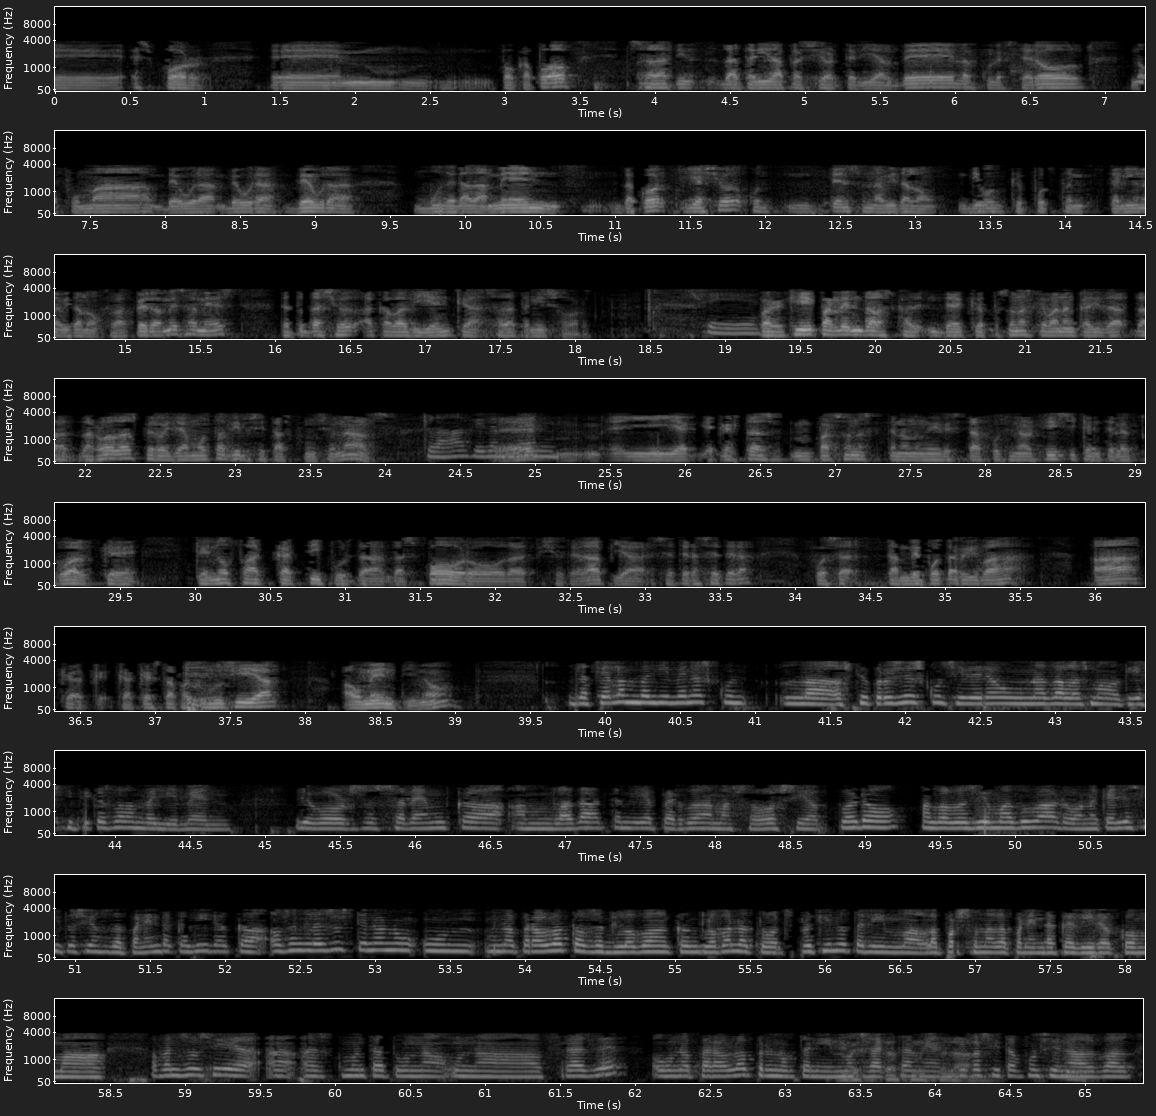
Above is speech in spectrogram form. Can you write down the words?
esport eh, a poc a poc, s'ha de, de tenir la pressió arterial bé, el colesterol, no fumar, beure, beure, beure moderadament, d'acord? I això, quan tens una vida long, diuen que pots ten tenir una vida longeva. Però, a més a més, de tot això acaba dient que s'ha de tenir sort. sí. Perquè aquí parlem de, les, de que persones que van en cadira de, de rodes, però hi ha moltes diversitats funcionals. Clar, evidentment. Eh? I, I aquestes persones que tenen una diversitat funcional física, intel·lectual, que, que no fa cap tipus de- d'esport o de fisioteràpia, etc etc, pues, eh, també pot arribar a que, que, que aquesta patologia augmenti, no? De fet, l'envelliment, es con- l'osteoporosi es considera una de les malalties típiques de l'envelliment. Llavors, sabem que amb l'edat també hi ha pèrdua de massa òssia, però en la lesió medular o en aquelles situacions depenent de cadira, que els anglesos tenen un, un, una paraula que els engloba, que engloben a tots, però aquí no tenim eh, la persona depenent de cadira com a... Abans no sé, ha- has comentat una, una frase o una paraula, però no ho tenim Diversitat exactament. funcional. Diversitat funcional, val.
